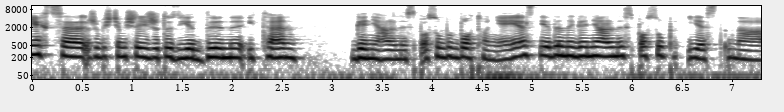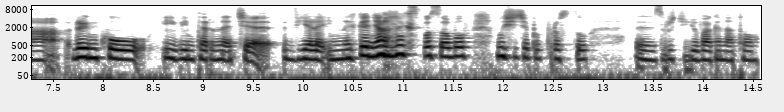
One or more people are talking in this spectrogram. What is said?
nie chcę, żebyście myśleli, że to jest jedyny i ten genialny sposób, bo to nie jest jedyny genialny sposób. Jest na rynku i w internecie wiele innych genialnych sposobów. Musicie po prostu y, zwrócić uwagę na to,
